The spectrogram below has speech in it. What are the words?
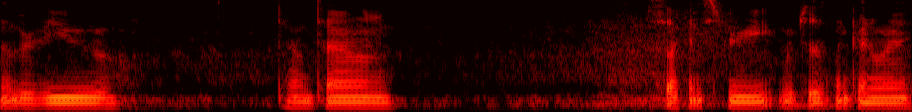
Another view downtown. Second Street, which is Lincoln Way.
